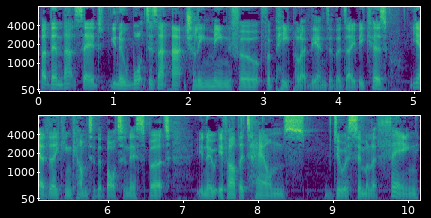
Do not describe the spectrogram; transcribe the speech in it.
But then that said, you know, what does that actually mean for, for people at the end of the day? Because, yeah, they can come to The Botanist, but you know, if other towns do a similar thing,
